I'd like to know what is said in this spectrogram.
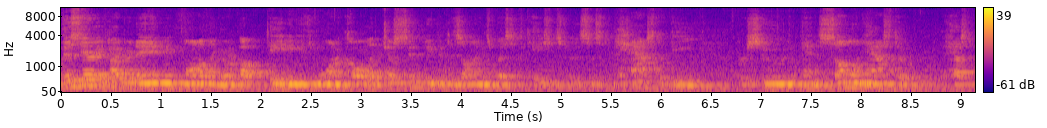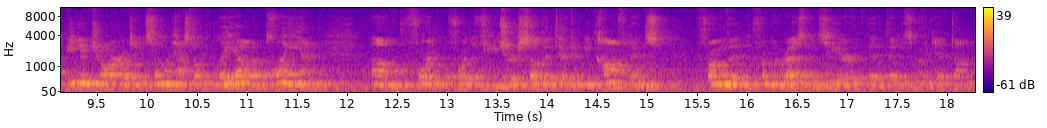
this area of hydrodynamic modeling, or updating, if you want to call it, just simply the design specifications for the system, has to be pursued, and someone has to has to be in charge, and someone has to lay out a plan um, for, for the future so that there can be confidence from the, from the residents here that, that it's going to get done.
